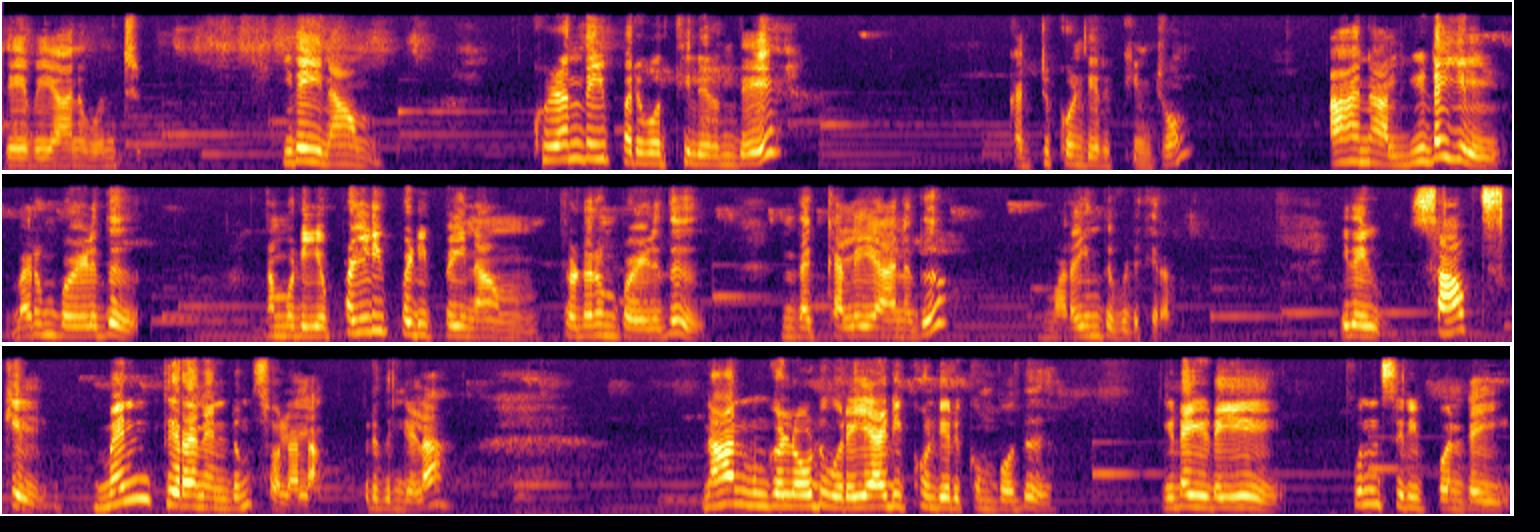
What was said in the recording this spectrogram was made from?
தேவையான ஒன்று. இதை நாம் குழந்தை பருவத்திலிருந்தே கற்றுக்கொண்டிருக்கின்றோம். ஆனால் இடையில் வரும்பொழுது நம்முடைய பள்ளி படிப்பை நாம் தொடரும் பொழுது இந்த கலையானது மறைந்து விடுகிறது. இதை சாஃப்ட் ஸ்கில் மென் திறன் என்றும் சொல்லலாம். புரிதுங்களா? நான் உங்களோடு உரையாடி கொண்டிருக்கும் போது இடையிடையே புன் சிரிப்பொன்றை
